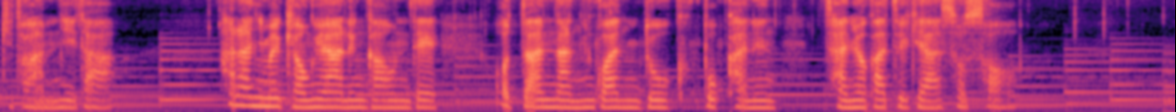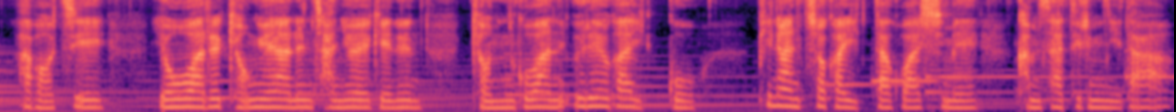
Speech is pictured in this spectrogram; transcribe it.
기도합니다. 하나님을 경외하는 가운데 어떠한 난관도 극복하는 자녀가 되게 하소서. 아버지, 여호와를 경외하는 자녀에게는 견고한 의뢰가 있고 피난처가 있다고 하심에 감사드립니다.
